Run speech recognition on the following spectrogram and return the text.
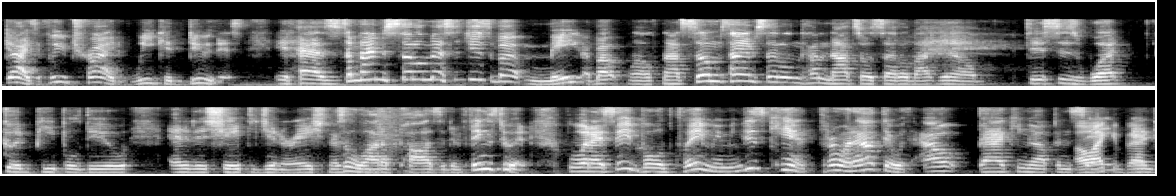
guys, if we tried, we could do this. It has sometimes subtle messages about mate about well, not sometimes subtle, and sometimes not so subtle about you know, this is what good people do, and it has shaped a generation. There's a lot of positive things to it. But when I say bold claim, I mean you just can't throw it out there without backing up and Oh, saying, I can back and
